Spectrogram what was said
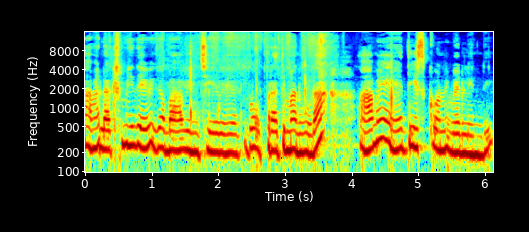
ఆమె లక్ష్మీదేవిగా భావించే ప్రతిమను కూడా ఆమె తీసుకొని వెళ్ళింది.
